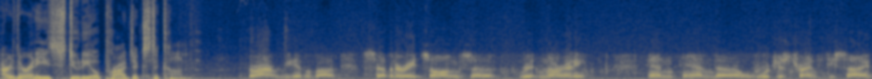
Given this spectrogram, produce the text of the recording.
Are there any studio projects to come? There are. We have about seven or eight songs uh, written already, and and uh, we're just trying to decide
